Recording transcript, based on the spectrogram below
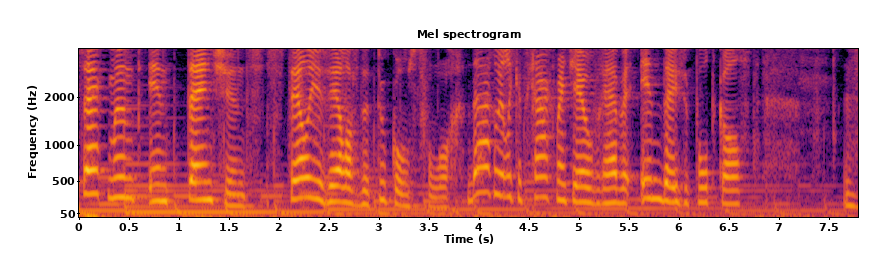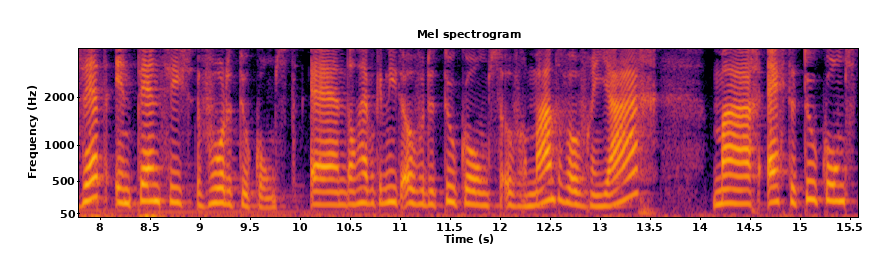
Segment Intentions. Stel jezelf de toekomst voor. Daar wil ik het graag met je over hebben in deze podcast. Zet intenties voor de toekomst. En dan heb ik het niet over de toekomst over een maand of over een jaar, maar echt de toekomst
